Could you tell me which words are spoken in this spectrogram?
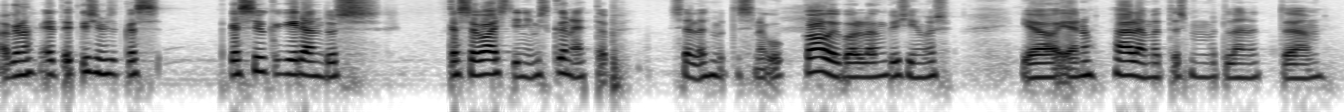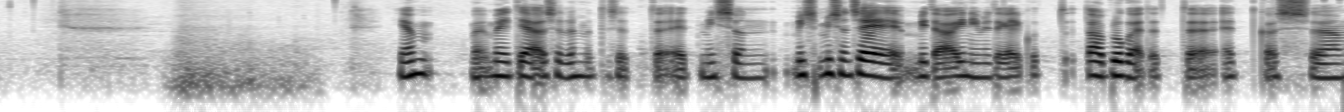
aga noh, et, et küsimus, et kas, kas sihuke kirjandus, kas see vaest inimest kõnetab, selles mõttes nagu ka võib-olla on küsimus. ja, ja noh, hääle mõttes ma mõtlen, et äh, jah, ma ei tea selles mõttes, et, et mis on, mis, mis on see, mida inimene tegelikult tahab lugeda, et, et kas äh,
